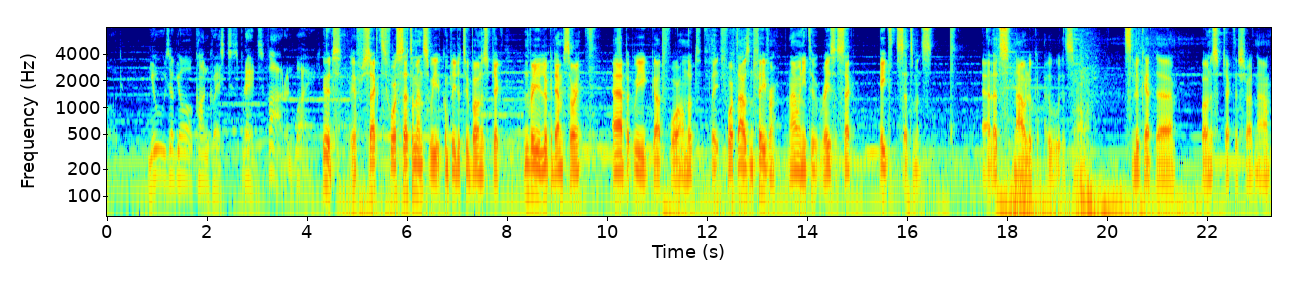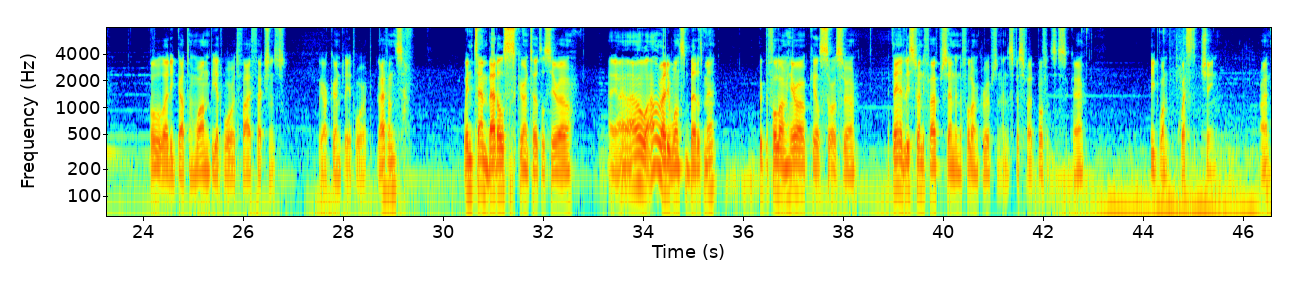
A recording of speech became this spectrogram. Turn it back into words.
News of your conquests spreads far and wide. Good. We have sacked four settlements. We completed two bonus objects. Didn't really look at them, sorry. Uh, but we got 400, 4,000 favor. Now we need to raise a sack eight settlements. Uh, let's now look. Oh, that's the wrong one. Let's look at the bonus objectives right now. Already gotten one, be at war with five factions. We are currently at war with 11. So. Win 10 battles, current total zero. Hey, I, I, already won some battles, man. Put the following hero, kill sorcerer. Attain at least 25% in the following corruption in the specified provinces, okay? Lead one quest chain. Alright.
